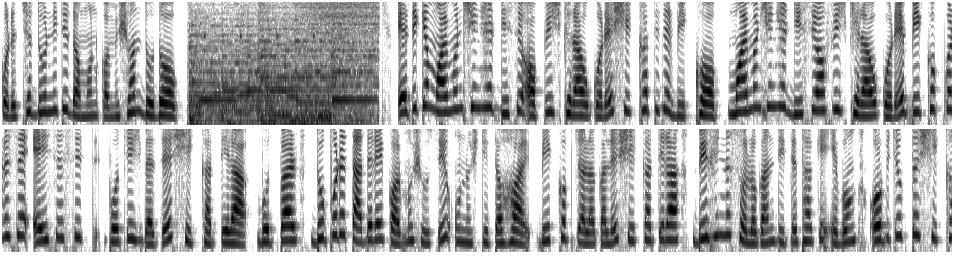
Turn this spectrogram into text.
করেছে দুর্নীতি দমন কমিশন দুদক। এদিকে ময়মনসিংহের ডিসি অফিস ঘেরাও করে শিক্ষার্থীদের বিক্ষোভ। ময়মনসিংহের ডিসি অফিস ঘেরাও করে বিক্ষোভ করেছে এইচএসসি পঁচিশ ব্যাচের শিক্ষার্থীরা। বুধবার দুপুরে তাদের এই কর্মসূচি অনুষ্ঠিত হয়। বিক্ষোভ চলাকালে শিক্ষার্থীরা বিভিন্ন স্লোগান দিতে থাকে এবং অভিযুক্ত শিক্ষা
